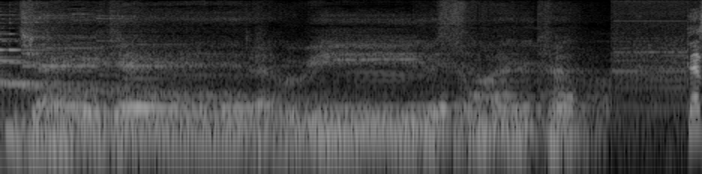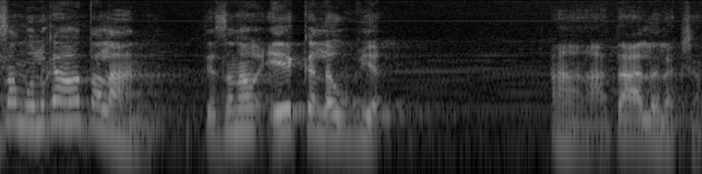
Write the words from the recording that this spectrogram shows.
जय जय रघुवीर समर्थ. त्याचा मुलगा होता लहान. त्याचं नाव एकलव्य. हां आता आलं लक्षात.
